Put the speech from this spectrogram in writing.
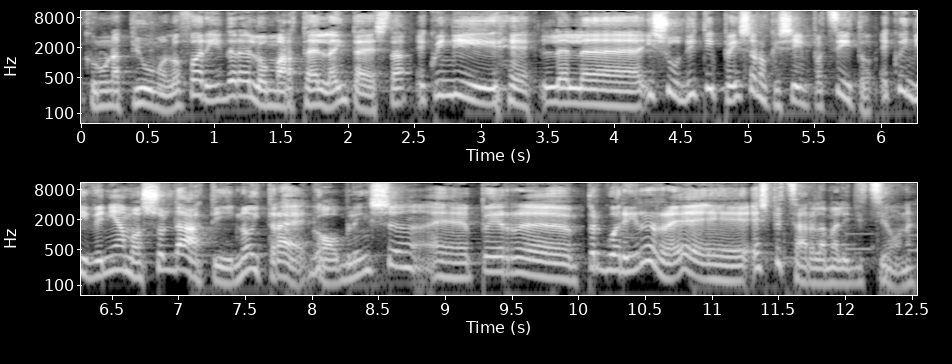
con una piuma lo fa ridere, lo martella in testa e quindi l- l- i sudditi pensano che sia impazzito e quindi veniamo assoldati noi tre goblins eh, per, per, guarire il re e, e, spezzare la maledizione.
